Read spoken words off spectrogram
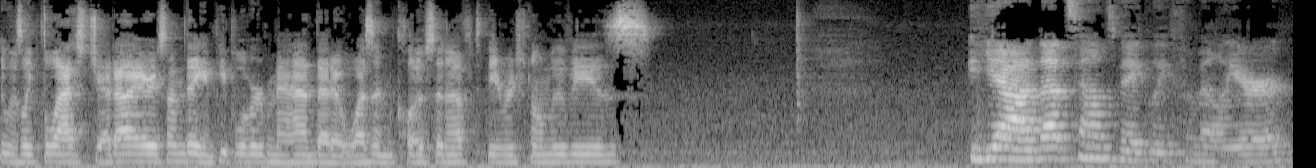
it was like the Last Jedi or something, and people were mad that it wasn't close enough to the original movies. Yeah, that sounds vaguely familiar.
